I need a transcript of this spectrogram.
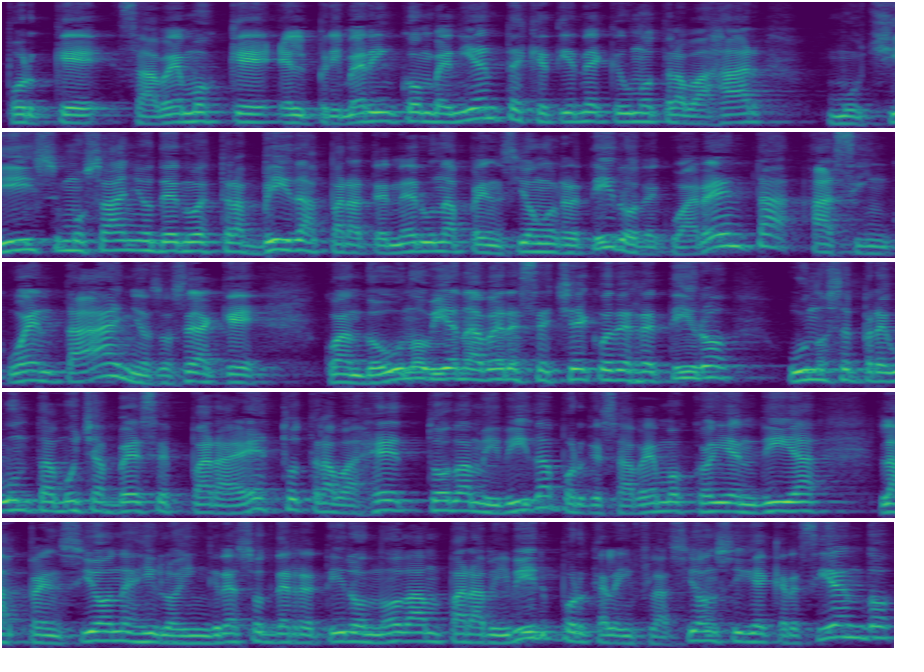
porque sabemos que el primer inconveniente es que tiene que uno trabajar muchísimos años de nuestras vidas para tener una pensión o retiro de 40 a 50 años. O sea que cuando uno viene a ver ese cheque de retiro, uno se pregunta muchas veces, ¿para esto trabajé toda mi vida? Porque sabemos que hoy en día las pensiones y los ingresos de retiro no dan para vivir porque la inflación sigue creciendo,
